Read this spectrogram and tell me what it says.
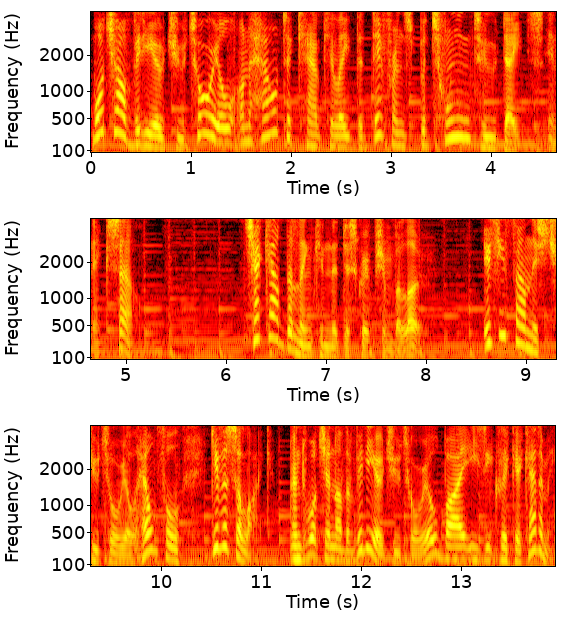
watch our video tutorial on how to calculate the difference between two dates in Excel. Check out the link in the description below. If you found this tutorial helpful, give us a like and watch another video tutorial by EasyClick Academy.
